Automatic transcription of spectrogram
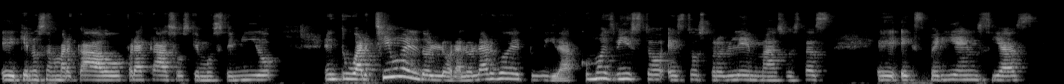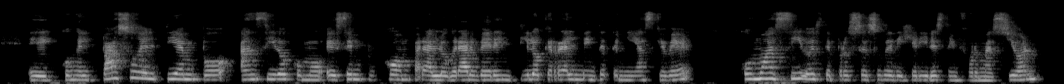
eh, que nos han marcado, fracasos que hemos tenido. En tu archivo del dolor a lo largo de tu vida, ¿cómo has visto estos problemas o estas eh, experiencias eh, con el paso del tiempo han sido como ese empujón para lograr ver en ti lo que realmente tenías que ver? ¿Cómo ha sido este proceso de digerir esta información?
